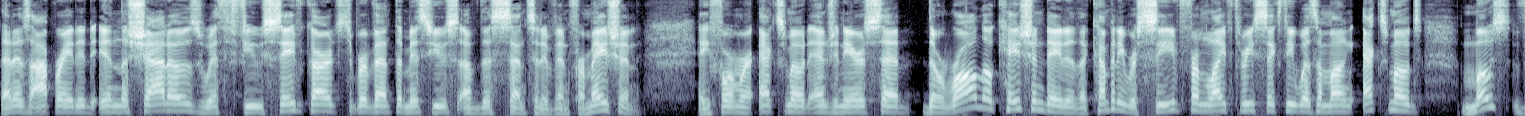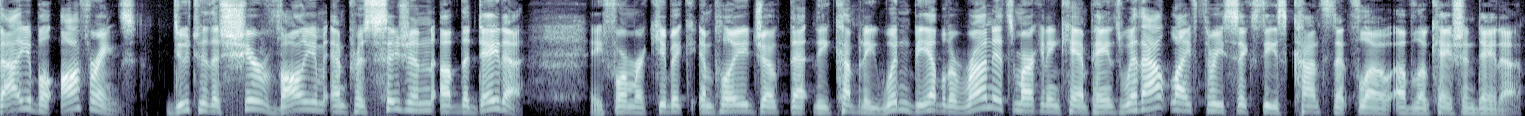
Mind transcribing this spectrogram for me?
that has operated in the shadows with few safeguards to prevent the misuse of this sensitive information. A former Xmode engineer said the raw location data the company received from Life 360 was among Xmode's most valuable offerings due to the sheer volume and precision of the data. A former Cuebiq employee joked that the company wouldn't be able to run its marketing campaigns without Life 360's constant flow of location data.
